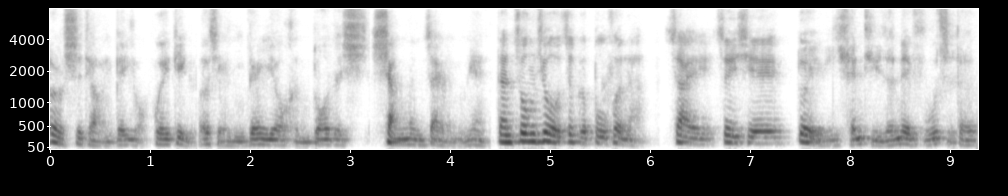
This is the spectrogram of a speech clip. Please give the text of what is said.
二十条里边有规定，而且里边也有很多的项目在里面。但终究这个部分呢，在这些对于全体人类福祉的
